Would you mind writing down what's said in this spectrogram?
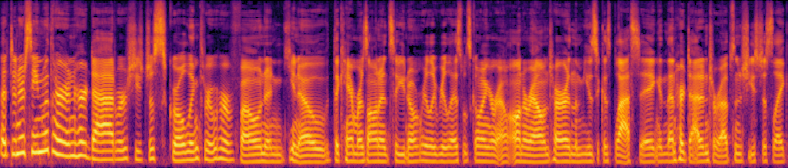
that dinner scene with her and her dad where she's just scrolling through her phone and, you know, the camera's on it so you don't really realize what's going around on around her and the music is blasting and then her dad interrupts and she's just like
